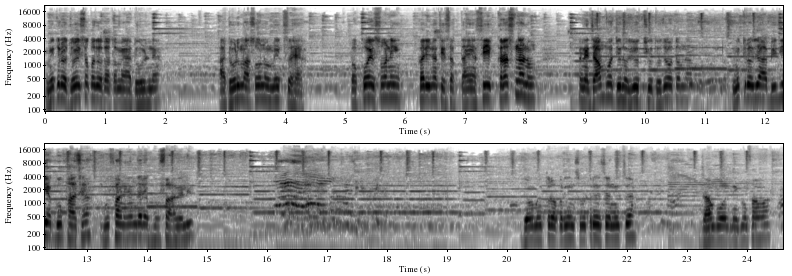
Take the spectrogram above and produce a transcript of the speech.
મિત્રો, જોઈ શકો છો તો તમે આ ધૂળને. આ ધૂળમાં સોનું મિક્સ છે. તો કોઈ સોની કરી નથી શકતા. અહીંયા શ્રી કૃષ્ણનું અને જાંબુજીનું યુદ્ધ થયું હતું. જો તમને મિત્રો, જો આ બીજી એક ગુફા છે. ગુફાની અંદર એક ગુફા આવેલી. જો મિત્રો, પ્રિન્સ ઉતરે છે નીચે જાંબુવંતની ગુફામાં.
